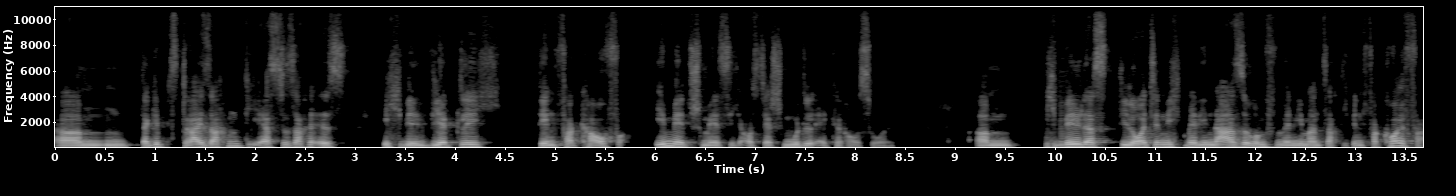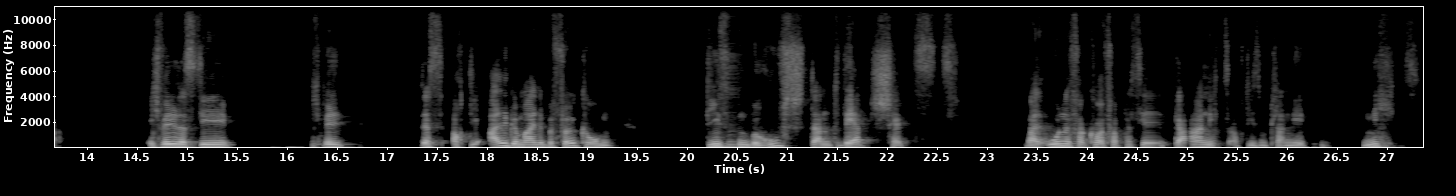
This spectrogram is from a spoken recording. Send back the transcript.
Ähm, da gibt es drei Sachen. Die erste Sache ist, ich will wirklich den Verkauf imagemäßig aus der Schmuddelecke rausholen. Ähm, ich will, dass die Leute nicht mehr die Nase rümpfen, wenn jemand sagt, ich bin Verkäufer. Ich will, dass die, ich will, dass auch die allgemeine Bevölkerung diesen Berufsstand wertschätzt, weil ohne Verkäufer passiert gar nichts auf diesem Planeten. Nichts.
